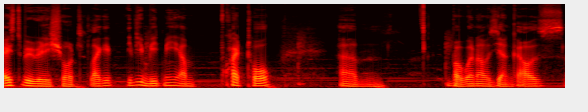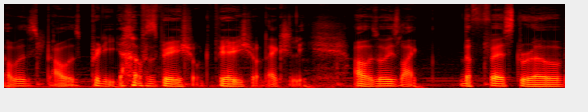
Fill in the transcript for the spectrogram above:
I used to be really short. Like if, if you meet me, I'm quite tall. Um, but when I was younger, I was I was I was pretty I was very short, very short actually. I was always like the first row of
